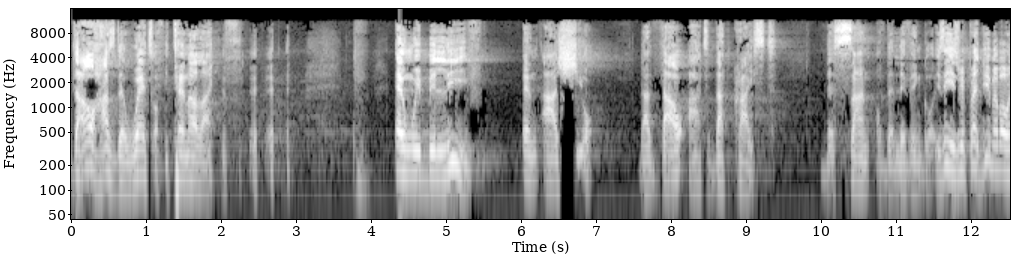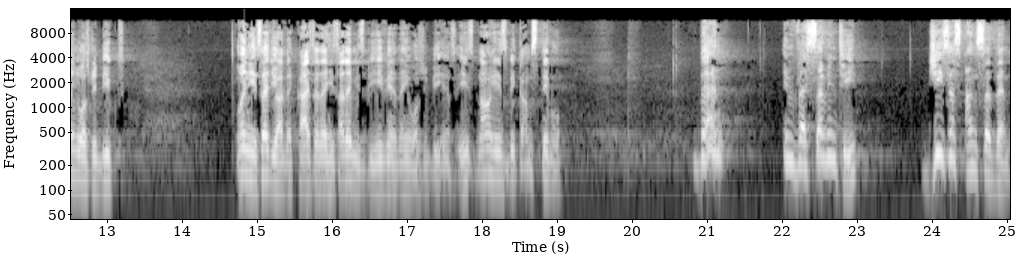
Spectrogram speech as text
Thou hast the words of eternal life. and we believe and are sure that thou art that Christ, the Son of the living God. You see, he's repented. Do you remember when he was rebuked? When he said you are the Christ, and then he started misbehaving, and then he was rebuked. He's, now he's become stable. Then, in verse 70, Jesus answered them,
